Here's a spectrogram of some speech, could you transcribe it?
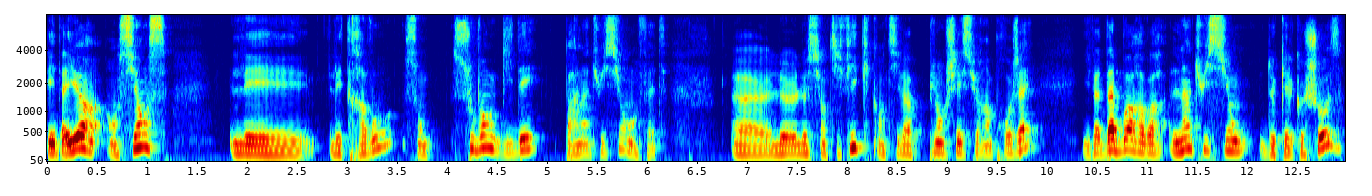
Et d'ailleurs, en science, les, les travaux sont souvent guidés par l'intuition en fait. Euh, le, scientifique, quand il va plancher sur un projet, il va d'abord avoir l'intuition de quelque chose,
